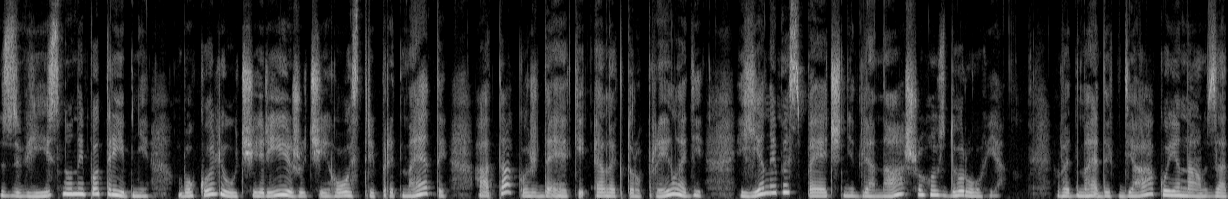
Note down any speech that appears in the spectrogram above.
Звісно, не потрібні, бо колючі, ріжучі, гострі предмети, а також деякі електроприладі є небезпечні для нашого здоров'я. Ведмедик дякує нам за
